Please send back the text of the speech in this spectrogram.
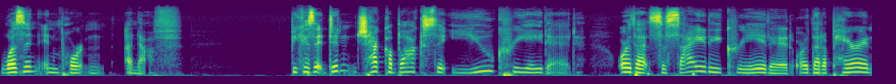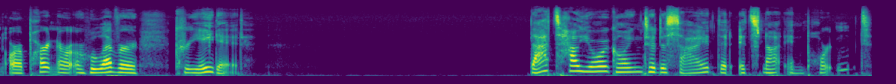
wasn't important enough because it didn't check a box that you created or that society created or that a parent or a partner or whoever created. That's how you're going to decide that it's not important?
